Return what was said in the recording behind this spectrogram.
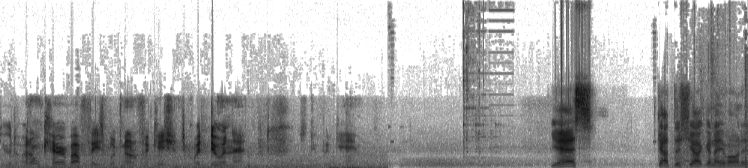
Dude, I don't care about Facebook notifications. Quit doing that. Stupid game. Yes! Got the shotgun I wanted.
